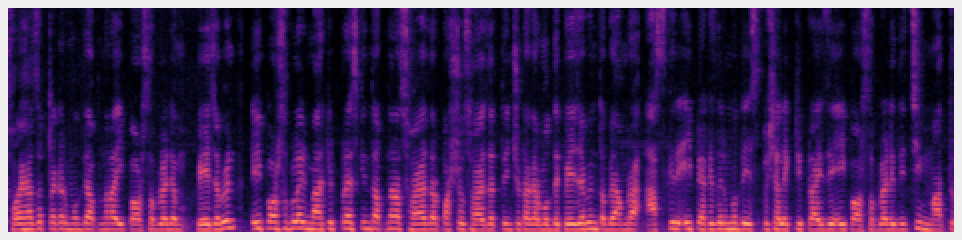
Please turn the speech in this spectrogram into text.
ছয় হাজার টাকার মধ্যে আপনারা এই পাওয়ার সাপ্লাইটা পেয়ে যাবেন। এই পাওয়ার সাপ্লাইয়ের মার্কেট প্রাইস কিন্তু আপনারা ছয় হাজার পাঁচশো ছয় হাজার তিনশো টাকার মধ্যে পেয়ে যাবেন। তবে আমরা আজকের এই প্যাকেজের মধ্যে স্পেশাল একটি প্রাইজে এই পাওয়ার সাপ্লাইটি দিচ্ছি। মাত্র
